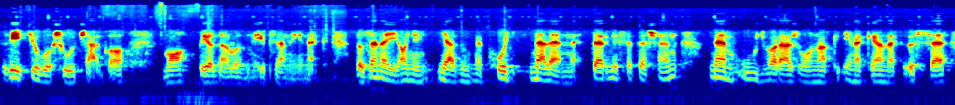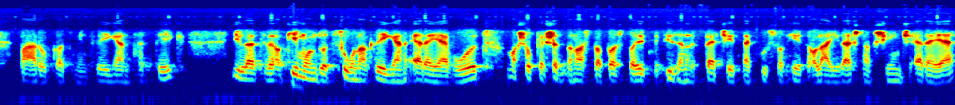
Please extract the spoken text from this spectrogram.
létjogosultsága ma például a népzenének. De a zenei anyanyelvünknek hogy ne lenne? Természetesen nem úgy varázsolnak, énekelnek össze párokat, mint régen tették, illetve a kimondott szónak régen ereje volt. Ma sok esetben azt tapasztaljuk, hogy 15 pecsétnek, 27 aláírásnak sincs ereje,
